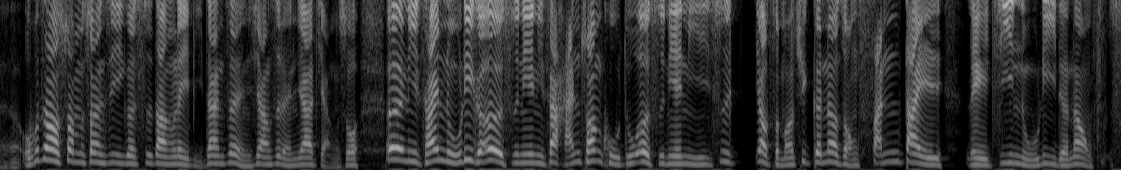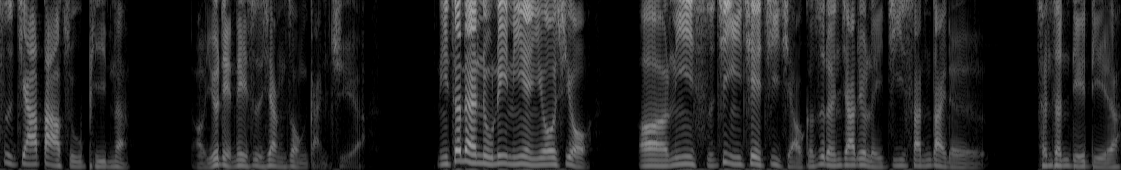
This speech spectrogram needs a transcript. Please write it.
呃，我不知道算不算是一个适当类比，但这很像是人家讲说，呃，你才努力个二十年，你才寒窗苦读二十年，你是要怎么去跟那种三代累积努力的那种世家大族拼呢？哦，有点类似像这种感觉啊。你真的很努力，你很优秀，呃，你使尽一切技巧，可是人家就累积三代的层层叠叠啊，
